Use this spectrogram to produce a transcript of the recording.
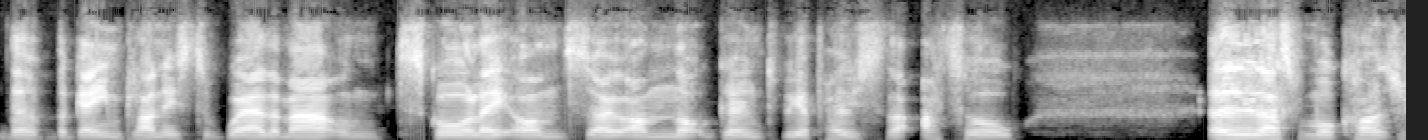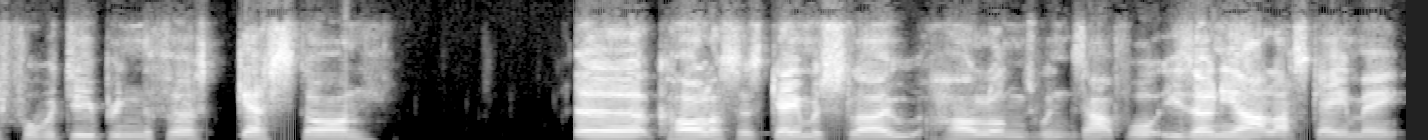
the the game plan is to wear them out and score late on. So I'm not going to be opposed to that at all. Only last more comments before we do bring the first guest on. Uh, Carlos says game was slow. How long's Winks out for? He's only out last game, mate.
